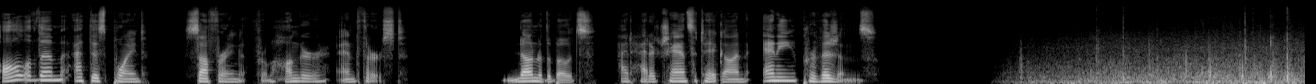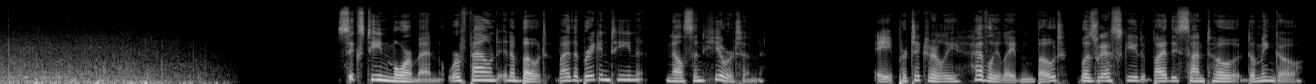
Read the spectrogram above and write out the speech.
All of them at this point suffering from hunger and thirst. None of the boats had had a chance to take on any provisions. Sixteen more men were found in a boat by the brigantine Nelson Hewerton. A particularly heavily laden boat was rescued by the Santo Domingo,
